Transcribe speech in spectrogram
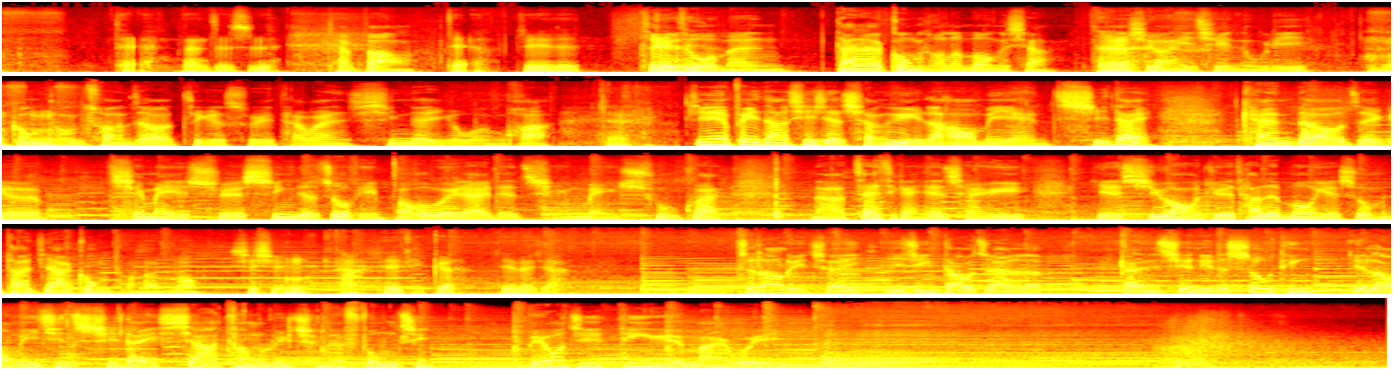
对，那这是太棒了。对啊，觉得这个是我们大家共同的梦想，也希望一起努力，共同创造这个属于台湾新的一个文化。对，今天非常谢谢陈宇，然后我们也很期待看到这个秦美学新的作品，包括未来的秦美术馆。那再次感谢陈宇，也希望我觉得他的梦也是我们大家共同的梦。谢谢，嗯，好，谢谢铁哥，谢谢大家。这趟旅程已经到站了，感谢你的收听，也让我们一起期待下趟旅程的风景。别忘记订阅买位。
